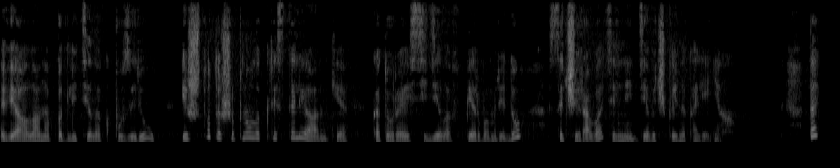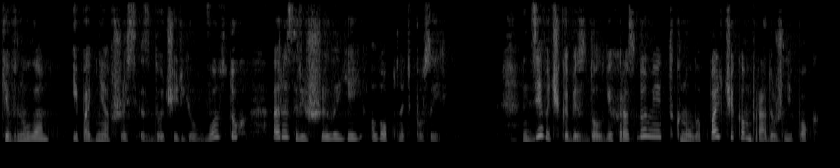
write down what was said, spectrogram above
Виолана подлетела к пузырю и что-то шепнула кристаллианке, которая сидела в первом ряду с очаровательной девочкой на коленях. Та кивнула и, поднявшись с дочерью в воздух, разрешила ей лопнуть пузырь. Девочка без долгих раздумий ткнула пальчиком в радужный бок.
